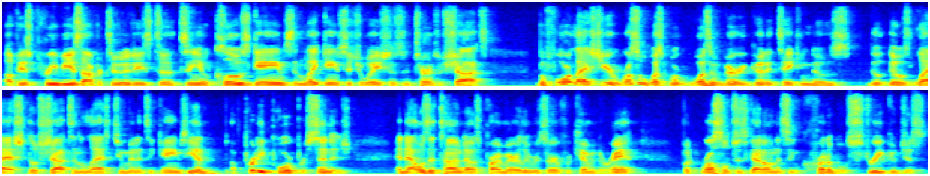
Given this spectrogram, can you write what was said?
of his previous opportunities to, to you know close games and late game situations in terms of shots. Before last year, Russell Westbrook wasn't very good at taking those those last those shots in the last two minutes of games. He had a pretty poor percentage, and that was a time that was primarily reserved for Kevin Durant. But Russell just got on this incredible streak of just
